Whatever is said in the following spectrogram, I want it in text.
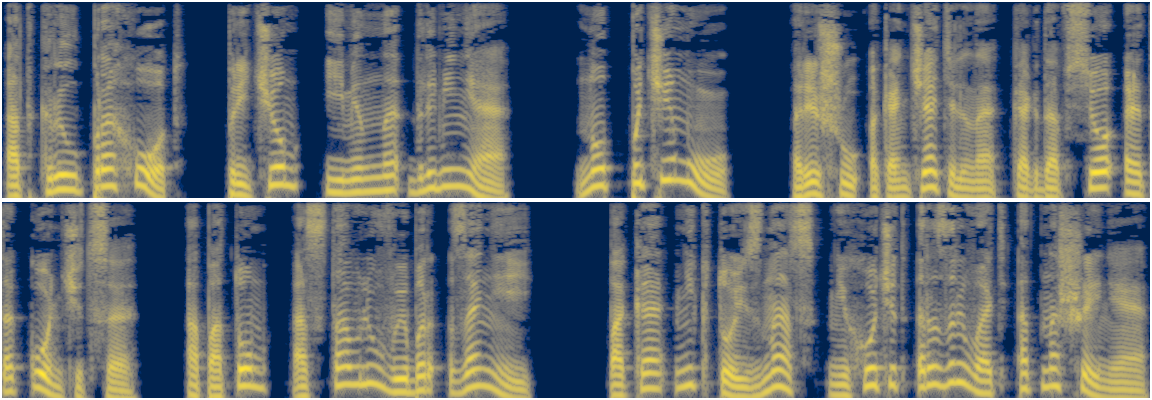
открыл проход, причем именно для меня. Но почему? Решу окончательно, когда все это кончится, а потом оставлю выбор за ней, пока никто из нас не хочет разрывать отношения.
